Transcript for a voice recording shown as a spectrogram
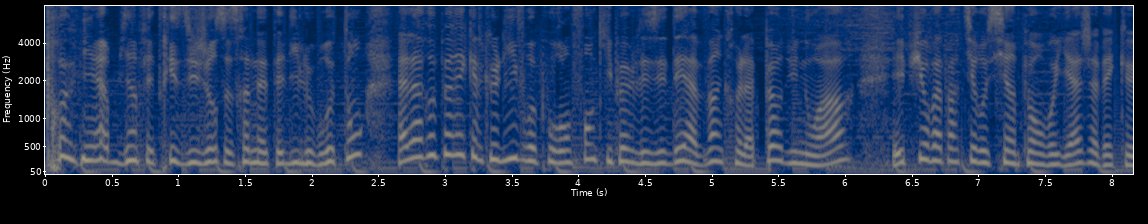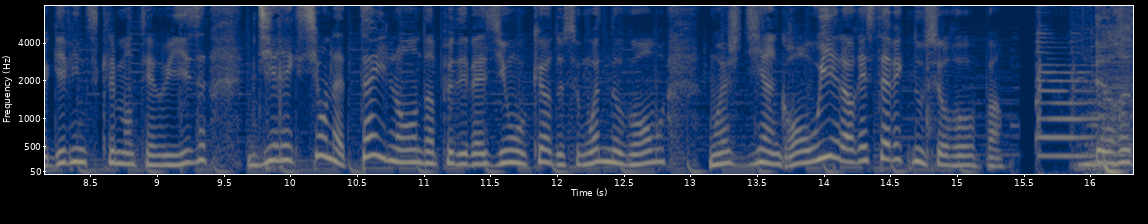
Première bienfaitrice du jour, ce sera Nathalie Le Breton. Elle a repéré quelques livres pour enfants qui peuvent les aider à vaincre la peur du noir. Et puis on va partir aussi un peu en voyage avec euh, Gavin Clémenté Ruiz. Direction la Thaïlande, un peu d'évasion au cœur de ce mois de novembre. Moi je dis un grand oui, alors restez avec nous sur Europe 1. Europe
